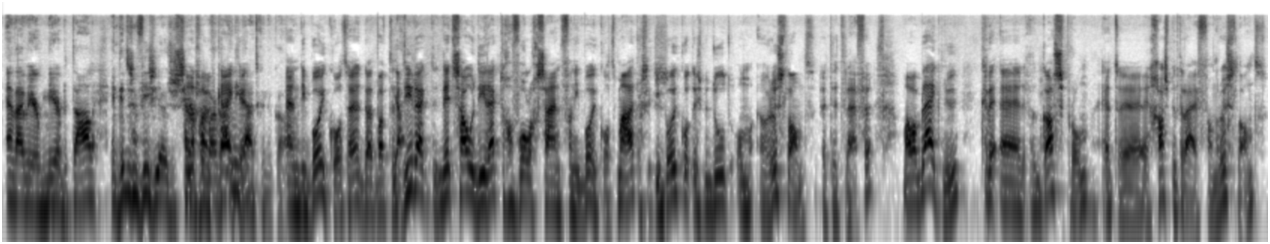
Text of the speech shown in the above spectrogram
en wij weer meer betalen. En dit is een visieuze cirkel waar kijken, wij niet uit kunnen komen. En die boycott, hè, dat, wat ja. direct, dit zou het directe gevolg zijn van die boycott. Maar Precies. die boycott is bedoeld om Rusland te treffen. Maar wat blijkt nu? Eh, Gazprom, het uh, gasbedrijf van Rusland,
